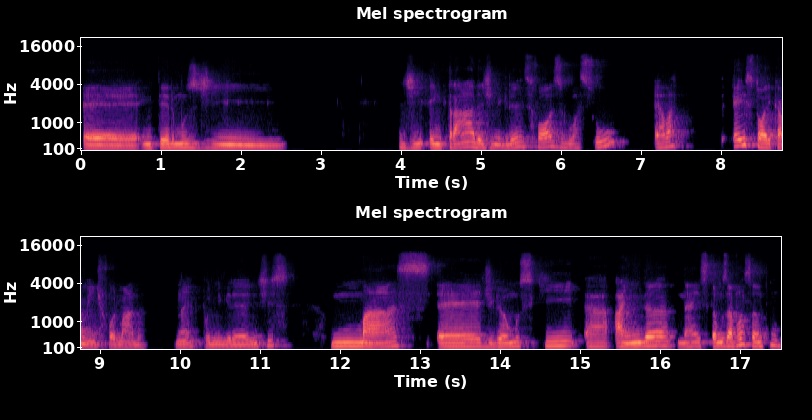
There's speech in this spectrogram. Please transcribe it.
é, em termos de, de entrada de imigrantes, Foz do Iguaçu, ela é historicamente formada né, por imigrantes, mas é, digamos que ah, ainda né, estamos avançando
